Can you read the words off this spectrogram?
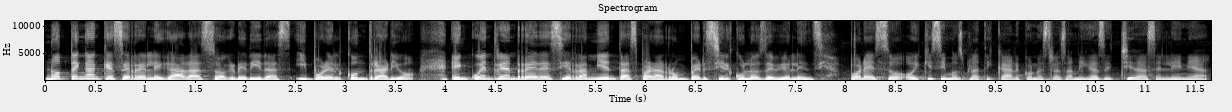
no tengan que ser relegadas o agredidas y por el contrario, encuentren redes y herramientas para romper círculos de violencia. Por eso, hoy quisimos platicar con nuestras amigas de Chidas en línea,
